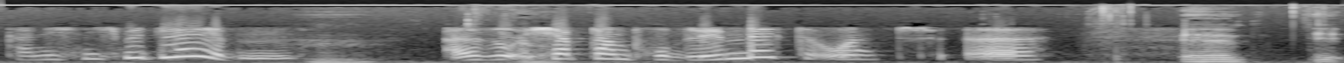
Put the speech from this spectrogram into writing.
kann ich nicht mitleben. Hm. Also ich habe da ein Problem mit und äh, äh, äh,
